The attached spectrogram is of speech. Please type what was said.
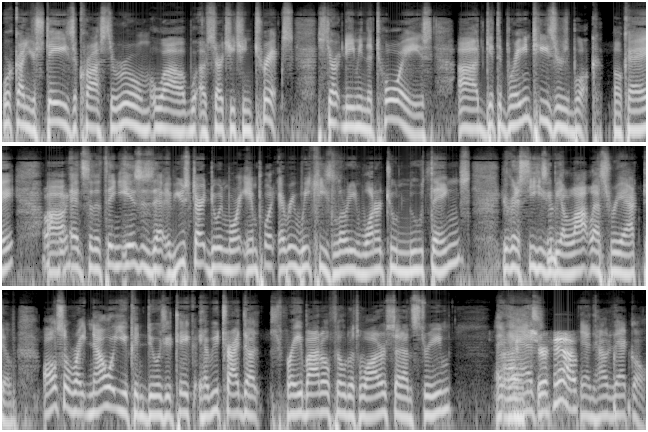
work on your stays across the room, uh, uh, start teaching tricks, start naming the toys, uh, get the brain teasers book. Okay, Uh, Okay. and so the thing is, is that if you start doing more input every week, he's learning one or two new things. You're going to see he's going to be a lot less reactive. Also, right now, what you can do is you take. Have you tried the spray bottle filled with water set on stream? And I has- sure have. And how did that go?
